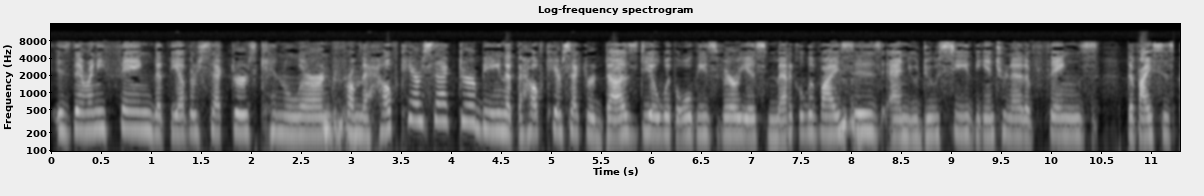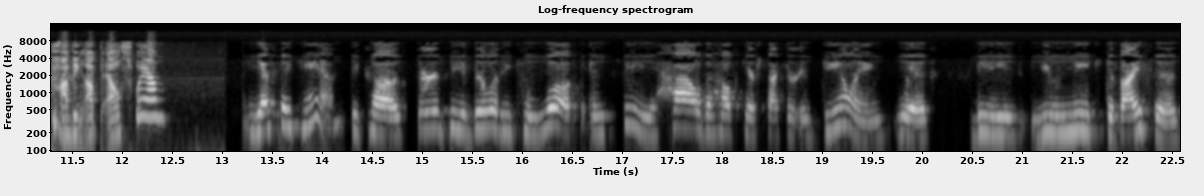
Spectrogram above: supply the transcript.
is there anything that the other sectors can learn from the healthcare sector, being that the healthcare sector does deal with all these various medical devices and you do see the Internet of Things devices popping up elsewhere? Yes, they can, because there is the ability to look and see how the healthcare sector is dealing with these unique devices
